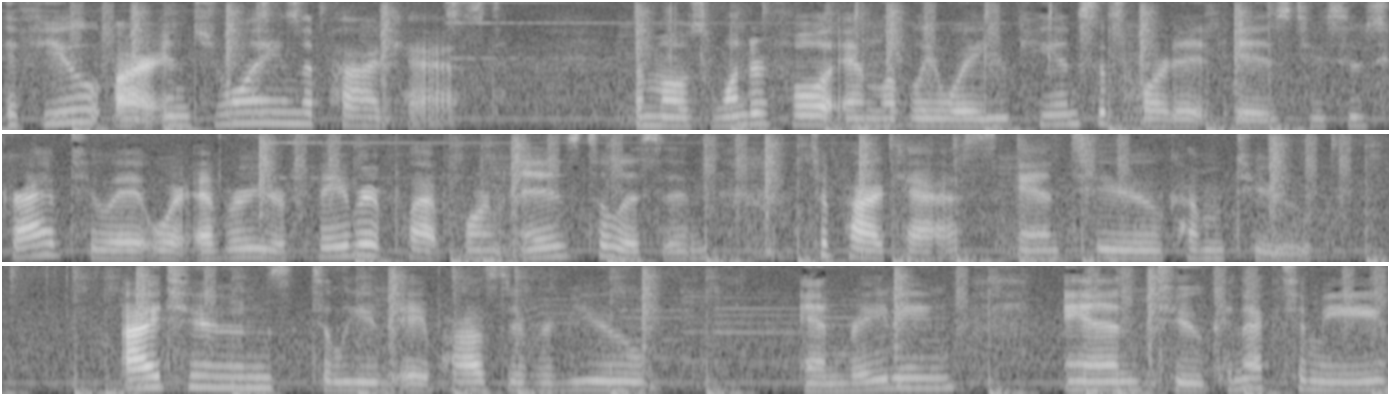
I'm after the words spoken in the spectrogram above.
If you are enjoying the podcast, the most wonderful and lovely way you can support it is to subscribe to it wherever your favorite platform is to listen to podcasts and to come to iTunes to leave a positive review and rating and to connect to me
